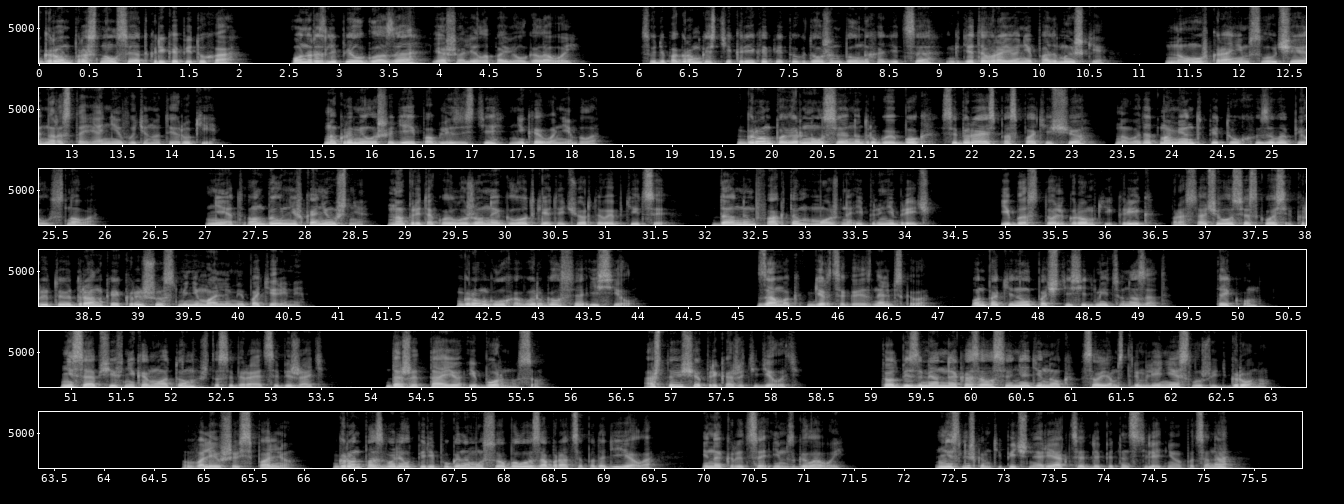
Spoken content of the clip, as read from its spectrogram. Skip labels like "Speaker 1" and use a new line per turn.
Грон проснулся от крика петуха. Он разлепил глаза и ошалело повел головой. Судя по громкости крика, петух должен был находиться где-то в районе подмышки, ну, в крайнем случае, на расстоянии вытянутой руки. Но кроме лошадей поблизости никого не было. Грон повернулся на другой бок, собираясь поспать еще, но в этот момент петух завопил снова. Нет, он был не в конюшне, но при такой луженой глотке этой чертовой птицы данным фактом можно и пренебречь, ибо столь громкий крик просачивался сквозь крытую дранкой крышу с минимальными потерями. Грон глухо выругался и сел. Замок герцога Эзнельмского он покинул почти седмицу назад, тайком, не сообщив никому о том, что собирается бежать, даже Таю и Борнусу. А что еще прикажете делать? Тот безымянный оказался не одинок в своем стремлении служить Грону. Ввалившись в спальню, Грон позволил перепуганному Соболу забраться под одеяло и накрыться им с головой. Не слишком типичная реакция для 15-летнего пацана,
